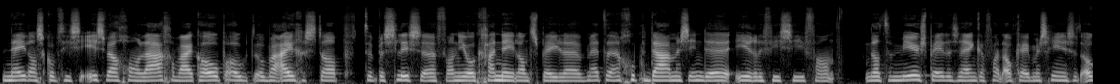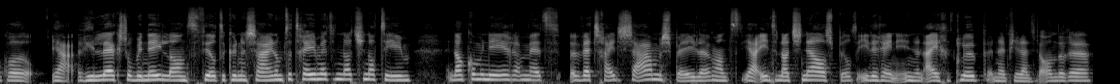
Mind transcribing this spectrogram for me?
de Nederlandse competitie is wel gewoon lager. Maar ik hoop ook door mijn eigen stap te beslissen van... joh, ik ga Nederland spelen met een groep dames in de eredivisie. Van, dat er meer spelers denken van... oké, misschien is het ook wel ja, relaxed om in Nederland veel te kunnen zijn... om te trainen met een nationaal team. En dan combineren met wedstrijden samen spelen. Want ja, internationaal speelt iedereen in een eigen club. En heb je net wel andere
